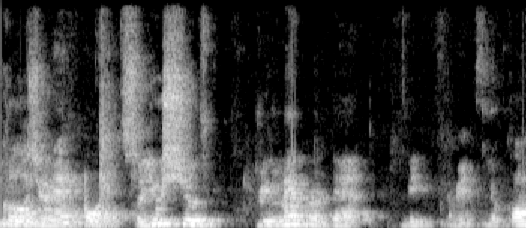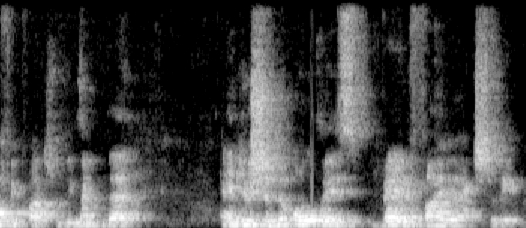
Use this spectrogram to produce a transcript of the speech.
calls your endpoint. So you should remember that. I mean, your config file should remember that, and you should always verify that actually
